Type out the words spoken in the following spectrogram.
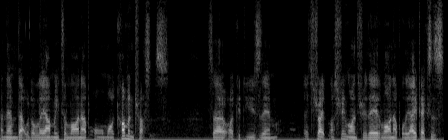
and then that would allow me to line up all my common trusses so I could use them a straight a string line through there to line up all the apexes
